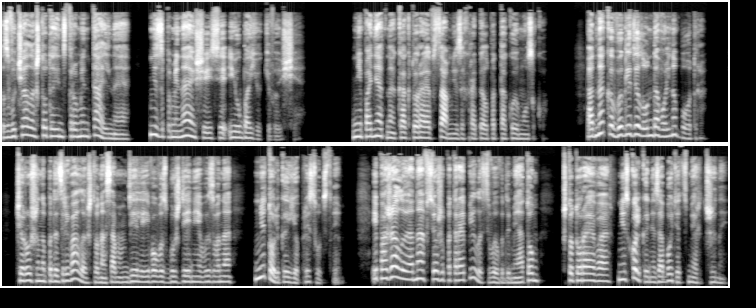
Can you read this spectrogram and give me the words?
Звучало что-то инструментальное, незапоминающееся и убаюкивающее. Непонятно, как Тураев сам не захрапел под такую музыку. Однако выглядел он довольно бодро. Чарушина подозревала, что на самом деле его возбуждение вызвано не только ее присутствием. И, пожалуй, она все же поторопилась выводами о том, что Тураева нисколько не заботит смерть жены.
